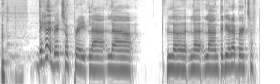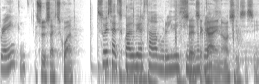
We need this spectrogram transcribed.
deja de Birds of Prey, la, la, la, la- anterior a Birds of Prey, Suicide Squad. Suicide Squad hubiera estado aburridísimo, Se, ¿no se crees? cae, ¿no? Sí, sí, sí.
